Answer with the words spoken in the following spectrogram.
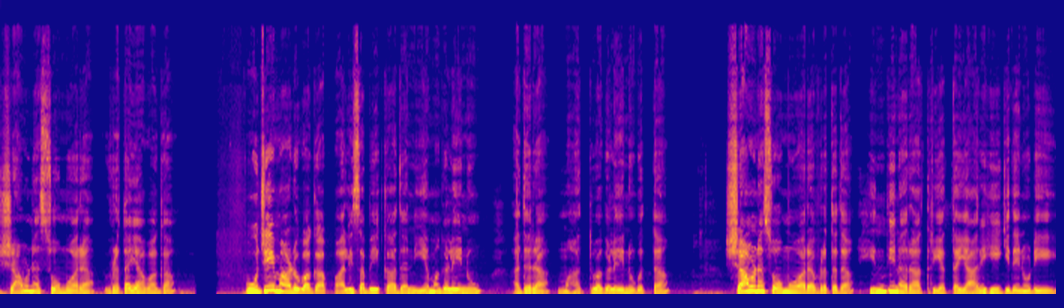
ಶ್ರಾವಣ ಸೋಮವಾರ ವ್ರತ ಯಾವಾಗ? ಪೂಜೆ ಮಾಡುವಾಗ ಪಾಲಿಸಬೇಕಾದ ನಿಯಮಗಳೇನು? ಅದರ ಮಹತ್ವಗಳೇನು ಗೊತ್ತಾ? ಶ್ರಾವಣ ಸೋಮವಾರ ವ್ರತದ ಹಿಂದಿನ ರಾತ್ರಿಯ ತಯಾರಿ ಹೀಗಿದೆ ನೋಡಿ.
